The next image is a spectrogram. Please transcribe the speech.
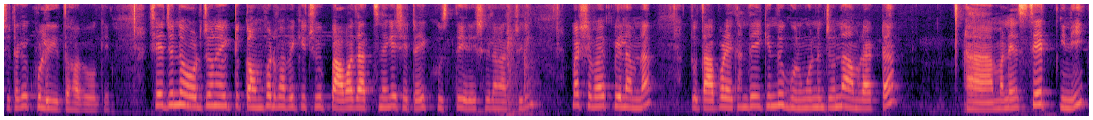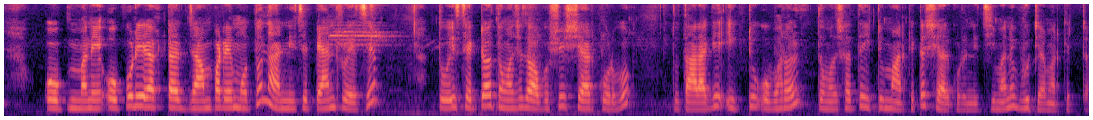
সেটাকে খুলে দিতে হবে ওকে। সেই জন্য ওর জন্য একটু কমফর্টভাবে কিছু পাওয়া যাচ্ছে নাকি সেটাই খুঁজতে এসেছিলাম অ্যাকচুয়ালি বাট সেভাবে পেলাম না। তো তারপর এখান থেকে কিন্তু গুনগুনের জন্য আমরা একটা মানে সেট কিনি। ও মানে ওপরের একটা জাম্পারের মতন আর নিচে প্যান্ট রয়েছে। তো এই সেটটাও তোমার সাথে অবশ্যই শেয়ার করব। তো তার আগে একটু ওভারঅল তোমাদের সাথে একটু মার্কেটটা শেয়ার করে নিচ্ছি মানে ভুটিয়া মার্কেটটা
